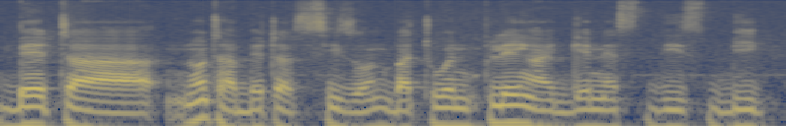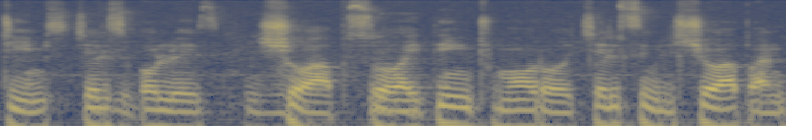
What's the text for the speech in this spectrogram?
better, not a better season, but when playing against these big teams, Chelsea mm -hmm. always mm -hmm. show up. So mm -hmm. I think tomorrow Chelsea will show up and.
